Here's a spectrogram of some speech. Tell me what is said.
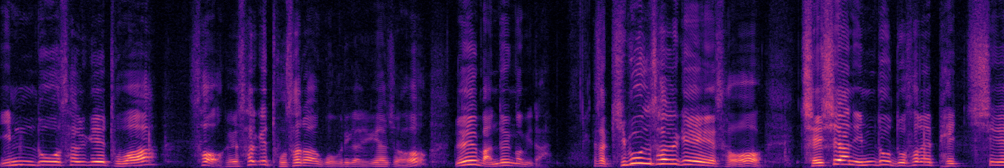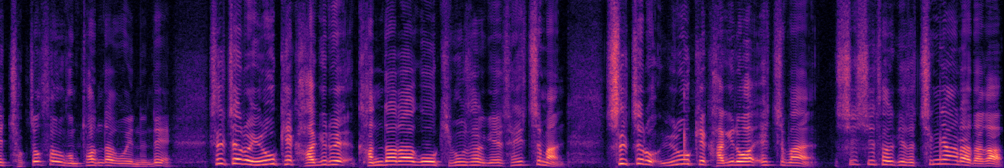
임도 설계 도와서 그래서 설계 도서라고 우리가 얘기하죠.를 만드는 겁니다. 그래서 기본 설계에서 제시한 임도 노선의 배치의 적적성을 검토한다고 했는데 실제로 이렇게 가기로 해- 간다라고 기본 설계에서 했지만 실제로 이렇게 가기로 했지만 CC 설계에서 측량을 하다가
